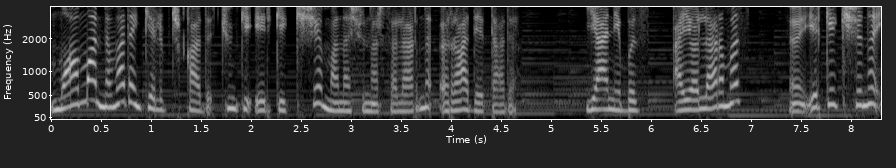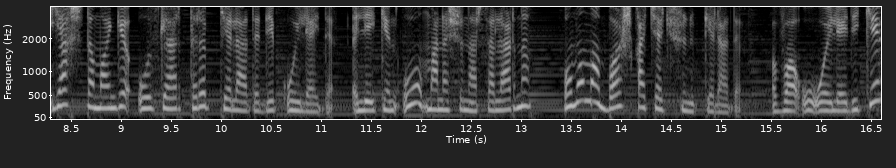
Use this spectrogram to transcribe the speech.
Muammo nimadan kelib chiqadi? Chunki erkak kishi mana shu narsalarni rad etadi. Ya'ni biz ayollarimiz E, erkak kishini yaxshi tomonga o'zgartirib keladi deb o'ylaydi. Lekin u mana shu narsalarni umuman boshqacha tushunib keladi va u o'ylaydiki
